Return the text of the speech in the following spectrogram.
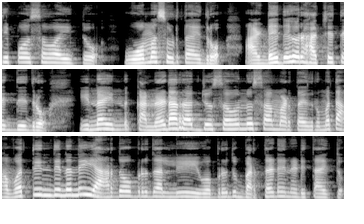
ದೀಪೋತ್ಸವ ಇತ್ತು, ಹೋಮ ಸುಡ್ತಾಯಿದ್ರು ಅಡ್ಡೆ ದೇವ್ರು ಆಚೆ ತೆಗೆದಿದ್ರು, ಇನ್ನು ಇನ್ನು ಕನ್ನಡ ರಾಜ್ಯೋತ್ಸವನೂ ಸಹ ಮಾಡ್ತಾಯಿದ್ರು ಮತ್ತು ಅವತ್ತಿನ ದಿನವೇ ಯಾರ್ದೋ ಒಬ್ರದ್ದು ಅಲ್ಲಿ ಒಬ್ರದ್ದು ಬರ್ತಡೇ ನಡೀತಾ ಇತ್ತು.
